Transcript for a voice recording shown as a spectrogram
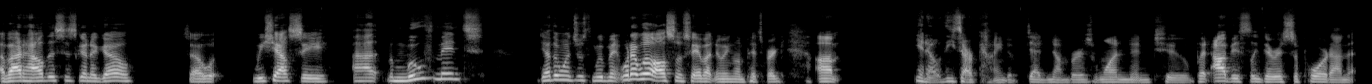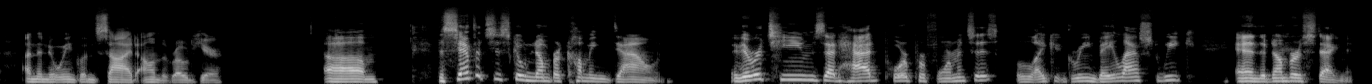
about how this is going to go. So we shall see. Uh, the movement, the other ones with movement. What I will also say about New England Pittsburgh, um, you know, these are kind of dead numbers, one and two, but obviously there is support on the on the New England side on the road here. Um, the San Francisco number coming down. There were teams that had poor performances, like Green Bay last week, and the number is stagnant.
